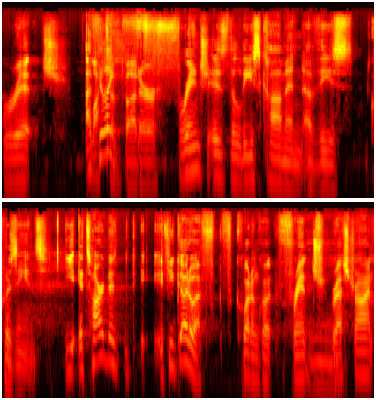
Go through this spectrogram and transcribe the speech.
rich, I lots feel like of butter. French is the least common of these cuisines. It's hard to if you go to a quote unquote French Mm. restaurant,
